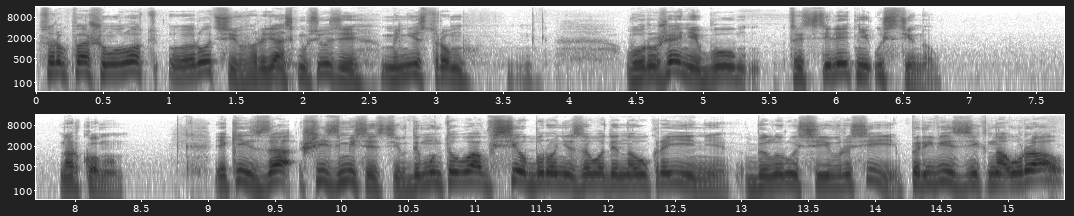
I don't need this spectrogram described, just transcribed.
В 41-му році в Радянському Союзі міністром вооружень був 30-літній Устінов, наркомом, який за 6 місяців демонтував всі оборонні заводи на Україні, в Білорусі і в Росії, перевіз їх на Урал,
